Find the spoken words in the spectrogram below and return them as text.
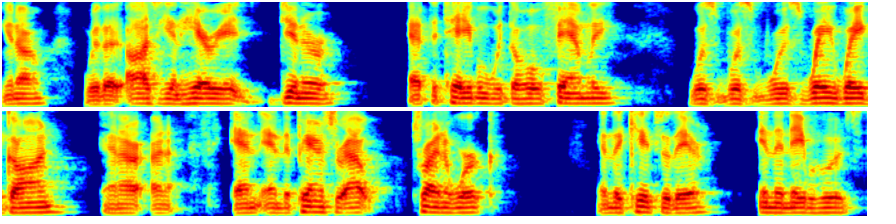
you know, where the Ozzie and Harriet dinner at the table with the whole family was was was way way gone, and our and and, and the parents are out trying to work, and the kids are there in the neighborhoods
